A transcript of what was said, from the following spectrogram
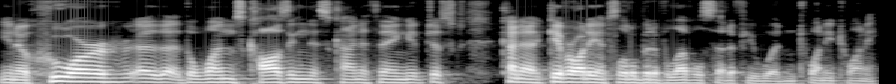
You know, who are uh, the, the ones causing this kind of thing? It just kind of give our audience a little bit of a level set, if you would, in 2020.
